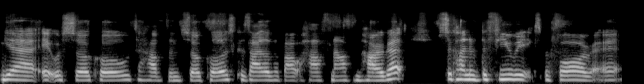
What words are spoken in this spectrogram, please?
Yeah, it was so cool to have them so close because I live about half an hour from Harrogate. So kind of the few weeks before it,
